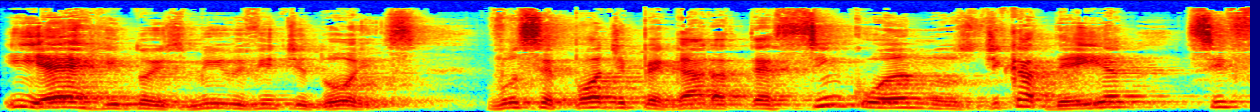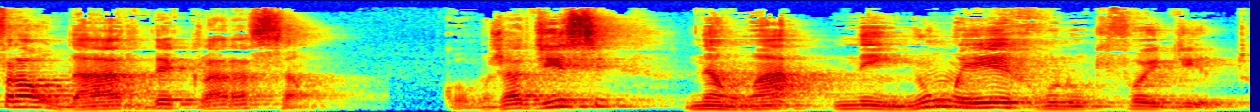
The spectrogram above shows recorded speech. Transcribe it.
IR 2022, você pode pegar até cinco anos de cadeia se fraudar declaração. Como já disse, não há nenhum erro no que foi dito,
